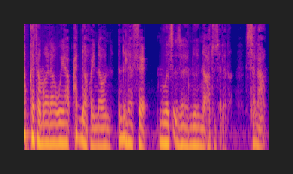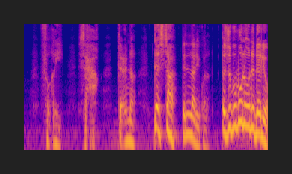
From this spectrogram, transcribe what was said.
ኣብ ከተማና ወይ ኣብ ዓድና ኮይንና እውን እንለፍዕ ንወፅእ ዘንኣቱ ዘለና ሰላም ፍቕሪ ሰሓቕ ጥዕና ደስታ ደልና ኣይኮነን እዚ ብምሉእ ንደልዮ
